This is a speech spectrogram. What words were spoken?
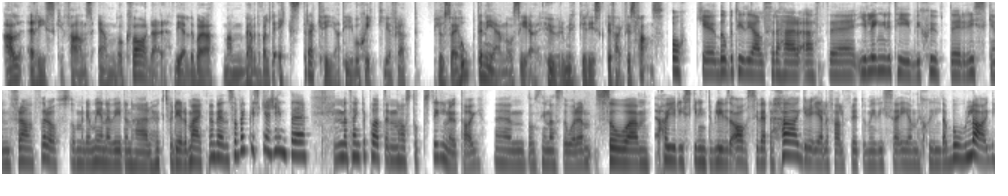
All risk fanns ändå kvar där. Det gällde bara att man behövde vara lite extra kreativ och skicklig för att plussa ihop den igen och se hur mycket risk det faktiskt fanns. Och eh, då betyder ju alltså det här att eh, ju längre tid vi skjuter risken framför oss, och med det menar vi den här högt värderade marknaden, som faktiskt kanske inte, med tanke på att den har stått still nu ett tag eh, de senaste åren, så ehm, har ju risken inte blivit avsevärt högre i alla fall, förutom i vissa enskilda bolag.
